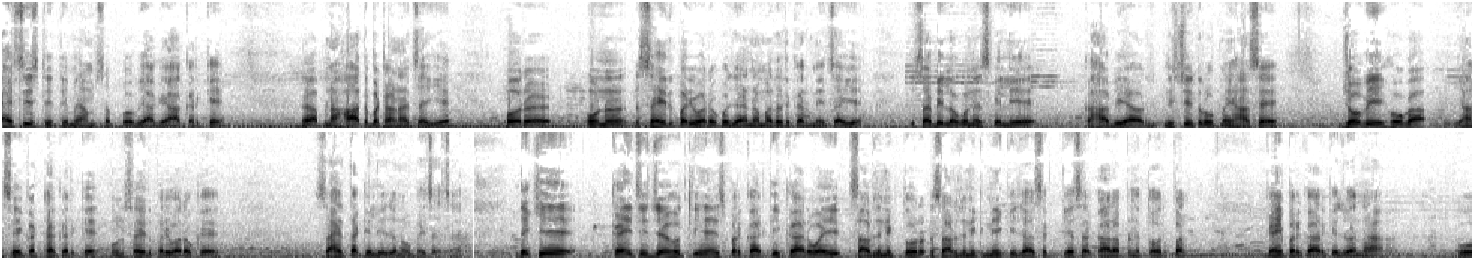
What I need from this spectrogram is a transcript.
ऐसी स्थिति में हम सबको भी आगे आकर के अपना हाथ बटाना चाहिए और उन शहीद परिवारों को जो है ना मदद करनी चाहिए। तो सभी लोगों ने इसके लिए कहा भी है और निश्चित रूप में यहाँ से जो भी होगा, यहाँ से इकट्ठा करके उन शहीद परिवारों के सहायता के लिए जो भेजा जाए देखिए कई चीज़ें होती हैं इस प्रकार की कार्रवाई सार्वजनिक तौर सार्वजनिक नहीं की जा सकती है सरकार अपने तौर पर कई प्रकार के जो है ना वो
